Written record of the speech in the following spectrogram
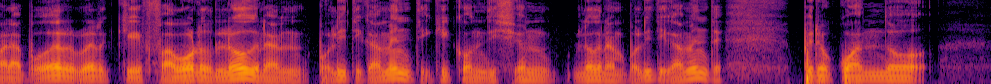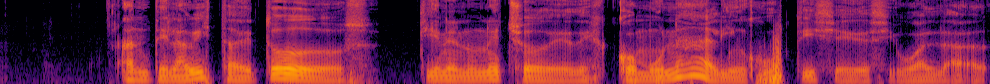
para poder ver qué favor logran políticamente y qué condición logran políticamente. Pero cuando ante la vista de todos tienen un hecho de descomunal injusticia y desigualdad,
